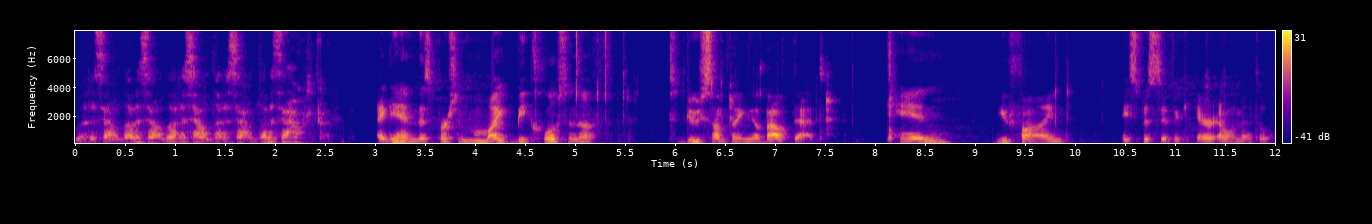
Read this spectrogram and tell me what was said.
Let us out, let us out, let us out, let us out, let us out. again, this person might be close enough to do something about that. Can you find a specific air elemental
